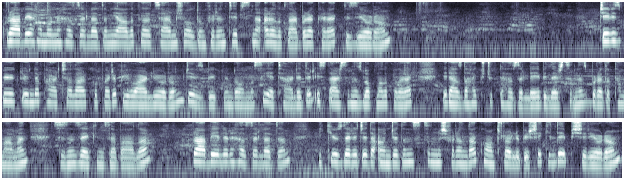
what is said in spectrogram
Kurabiye hamurunu hazırladım. Yağlı kağıt sermiş olduğum fırın tepsisine aralıklar bırakarak diziyorum. Ceviz büyüklüğünde parçalar koparıp yuvarlıyorum. Ceviz büyüklüğünde olması yeterlidir. İsterseniz lokmalık olarak biraz daha küçük de hazırlayabilirsiniz. Burada tamamen sizin zevkinize bağlı. Kurabiyeleri hazırladım. 200 derecede önceden ısıtılmış fırında kontrollü bir şekilde pişiriyorum.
